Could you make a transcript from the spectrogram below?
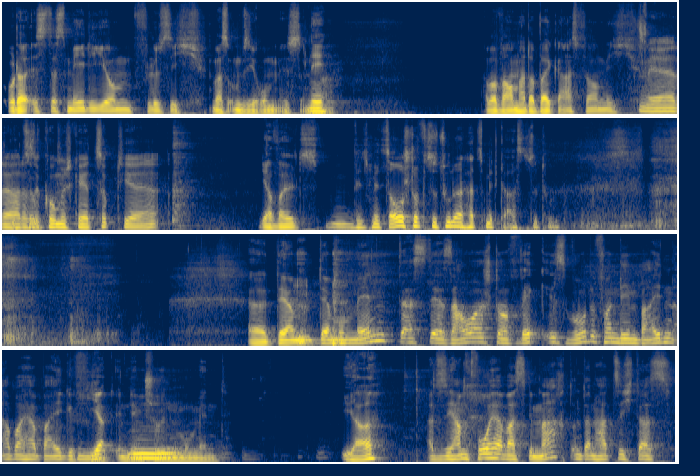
Oder ist das Medium flüssig, was um sie rum ist? Nee. Aber warum hat er bei gasförmig? Ja, da hat er so komisch gezuckt hier. Ja. Ja, weil es mit Sauerstoff zu tun hat, hat es mit Gas zu tun. Äh, der, der Moment, dass der Sauerstoff weg ist, wurde von den beiden aber herbeigeführt Ja. in dem schönen Moment. Ja. Also sie haben vorher was gemacht und dann hat sich das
